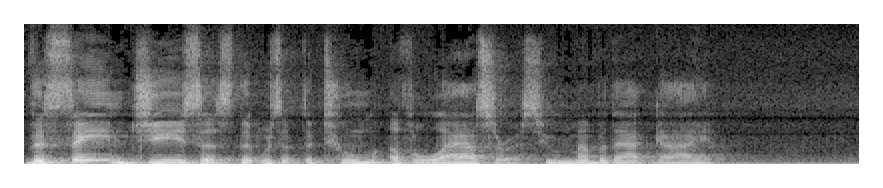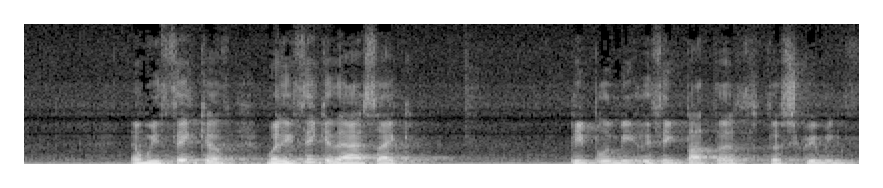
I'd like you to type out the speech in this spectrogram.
The same Jesus that was at the tomb of Lazarus. You remember that guy? And we think of, when you think of that, it's like people immediately think about the, the screaming,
